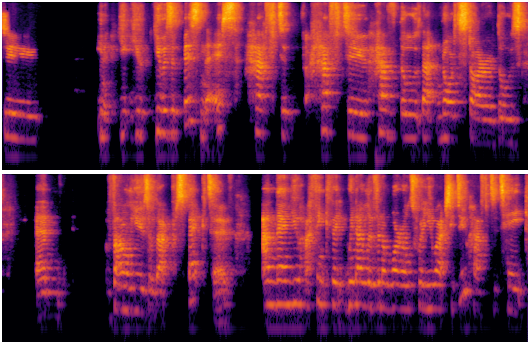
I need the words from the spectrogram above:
to, you know, you, you, you as a business have to have to have those that north star or those um, values or that perspective. And then you, I think that we now live in a world where you actually do have to take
